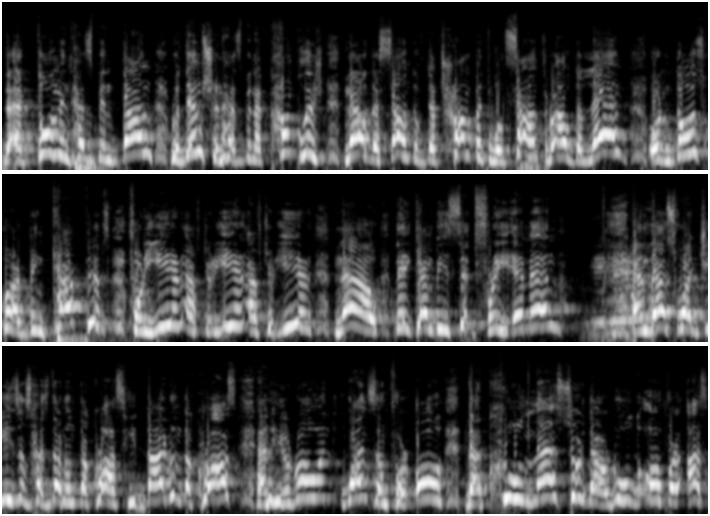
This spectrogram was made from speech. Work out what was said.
the atonement has been done redemption has been accomplished. Now the sound of the trumpet will sound throughout the land on those who are being captives for year after year after year. Now they can be set free. Amen and that's what Jesus has done on the cross. He died on the cross and he ruined once and for all that cruel master that ruled over us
